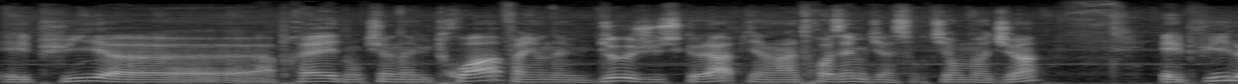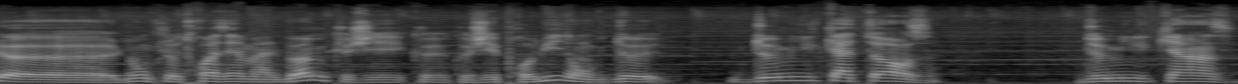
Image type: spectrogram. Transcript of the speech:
Et puis euh, après, donc il y en a eu trois, enfin il y en a eu deux jusque-là, puis il y en a un troisième qui a sorti en mois de juin. Et puis le, donc le troisième album que j'ai que, que produit, donc de 2014, 2015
